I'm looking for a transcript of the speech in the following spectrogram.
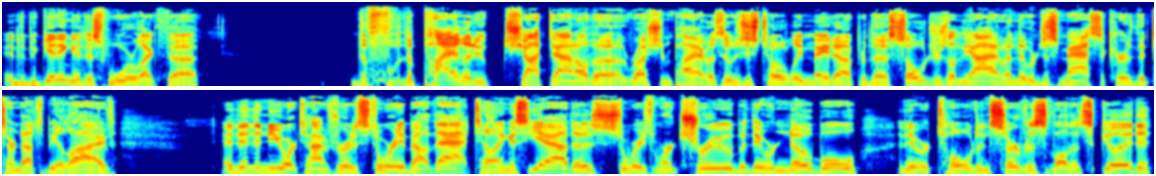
in the beginning of this war, like the the the pilot who shot down all the Russian pilots, it was just totally made up, or the soldiers on the island that were just massacred that turned out to be alive. And then the New York Times wrote a story about that, telling us, yeah, those stories weren't true, but they were noble and they were told in service of all that's good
